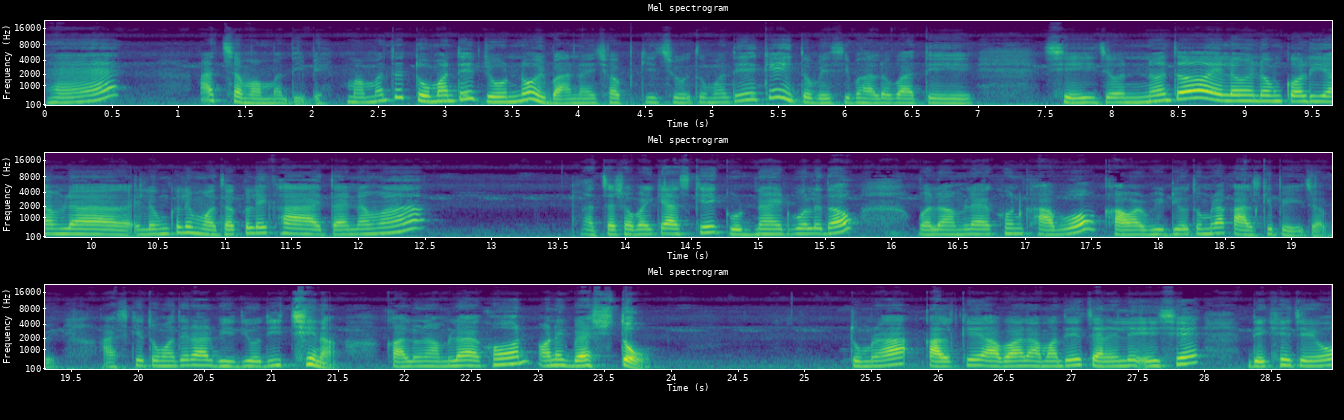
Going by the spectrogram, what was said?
হ্যাঁ? আচ্ছা মাম্মা দিবে। মাম্মা তো তোমাদের জন্যই বানায় সব কিছু তোমাদেরকেই তো বেশি ভালোবাসে। সেই জন্য তো এলম এলম করি আমরা, এলম করে মজা করে খাই তাই না মা? আচ্ছা সবাইকে আজকে গুড নাইট বলে দাও। বলো, আমরা এখন খাব। খাওয়ার ভিডিও তোমরা কালকে পেয়ে যাবে। আজকে তোমাদের আর ভিডিও দিচ্ছি না, কারণ আমরা এখন অনেক ব্যস্ত। তোমরা কালকে আবার আমাদের চ্যানেলে এসে দেখে যেও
